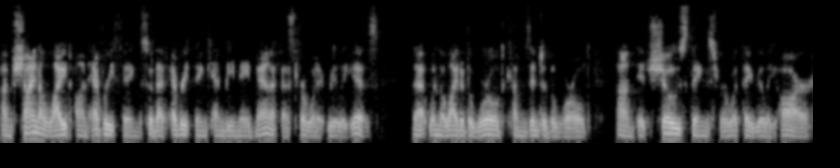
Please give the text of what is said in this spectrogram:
um, shine a light on everything so that everything can be made manifest for what it really is. That when the light of the world comes into the world, um, it shows things for what they really are.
